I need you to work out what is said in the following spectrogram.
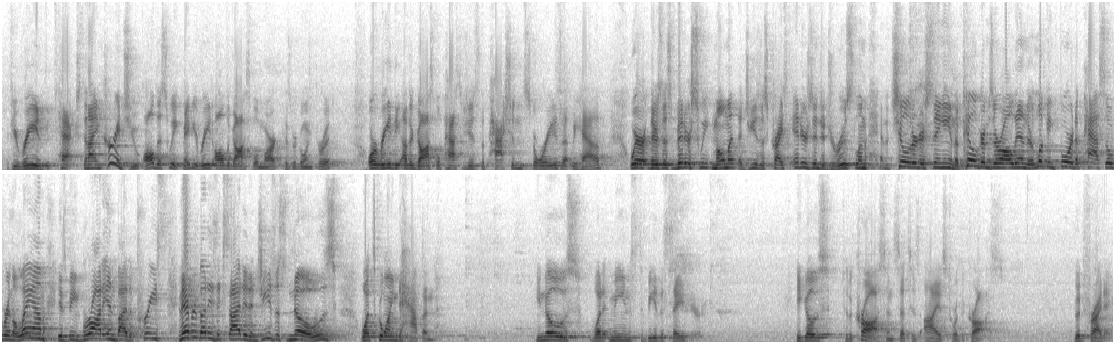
If you read the text, and I encourage you all this week, maybe read all the Gospel Mark because we're going through it, or read the other Gospel passages, the passion stories that we have, where there's this bittersweet moment that Jesus Christ enters into Jerusalem and the children are singing and the pilgrims are all in. They're looking forward to Passover and the lamb is being brought in by the priests and everybody's excited and Jesus knows what's going to happen. He knows what it means to be the Savior. He goes to the cross and sets his eyes toward the cross. Good Friday,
